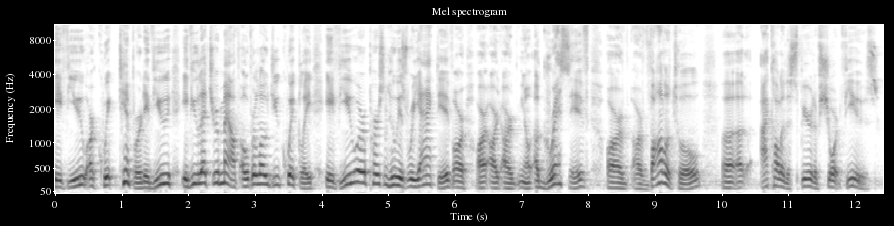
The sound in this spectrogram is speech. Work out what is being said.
If you are quick tempered, if you if you let your mouth overload you quickly, if you are a person who is reactive or or, or, or you know aggressive or, or volatile, uh, I call it a spirit of short fuse.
